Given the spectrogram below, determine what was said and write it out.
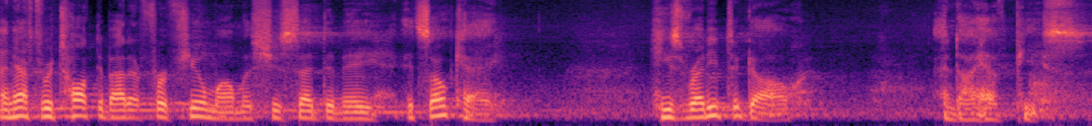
And after we talked about it for a few moments, she said to me, It's okay. He's ready to go, and I have peace.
